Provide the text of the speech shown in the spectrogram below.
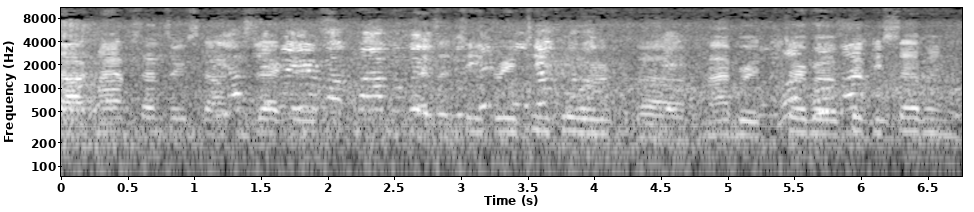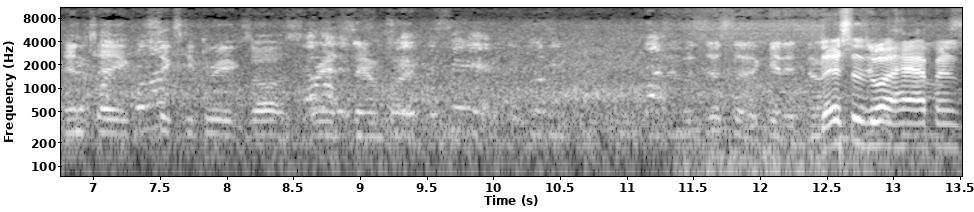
Stock map sensor, stock injectors. Has a T3, T4 uh, hybrid turbo 57 intake, 63 exhaust, range downpipe. It was just to get it done. This is what happens.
